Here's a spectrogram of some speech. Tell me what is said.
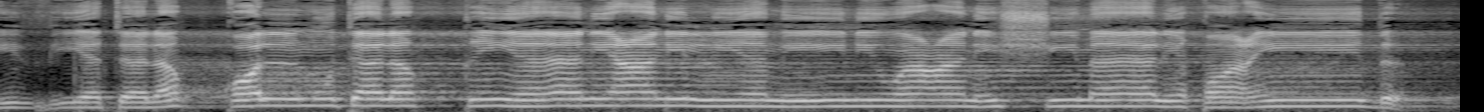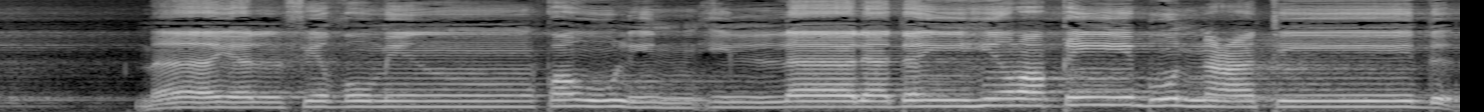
إذ يتلقى المتلقيان عن اليمين وعن الشمال قعيد. ما يلفظ من قول إلا لديه رقيب عتيد.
